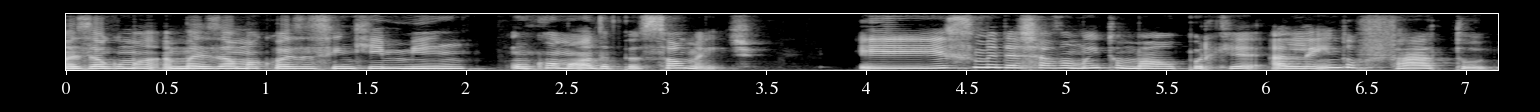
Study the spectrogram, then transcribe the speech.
Mas é, alguma, mas é uma coisa assim que me incomoda pessoalmente. E isso me deixava muito mal, porque além do fato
